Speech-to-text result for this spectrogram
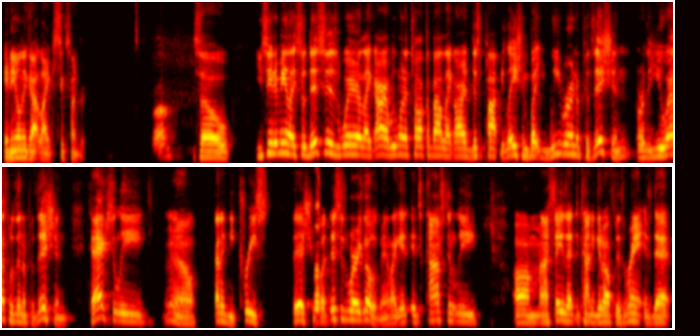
and he only got like 600. So you see what I mean? Like, so this is where, like, all right, we want to talk about like, all right, this population, but we were in a position, or the U.S. was in a position to actually, you know, kind of decrease the issue. But this is where it goes, man. Like, it, it's constantly, um, and I say that to kind of get off this rant is that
